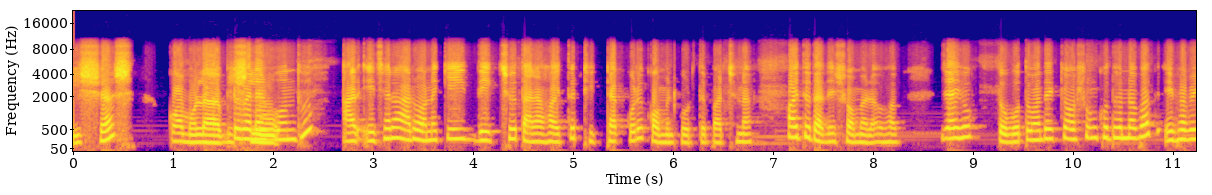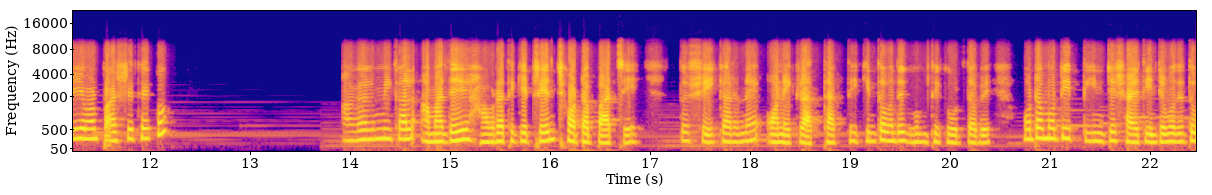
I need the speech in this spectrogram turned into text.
বিশ্বাস কমলা ছোটবেলার বন্ধু। আর এছাড়া আরও অনেকেই দেখছ তারা হয়তো ঠিকঠাক করে কমেন্ট করতে পারছে না, হয়তো তাদের সময়ের অভাব। যাই হোক তবু তোমাদেরকে অসংখ্য ধন্যবাদ। এভাবেই আমার পাশে থেকো। আগামীকাল আমাদের হাওড়া থেকে ট্রেন ছটা পাঁচে তো সেই কারণে অনেক রাত থাকতে কিন্তু আমাদের ঘুম থেকে উঠতে হবে। মোটামুটি তিনটে, সাড়ে তিনটের মধ্যে তো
